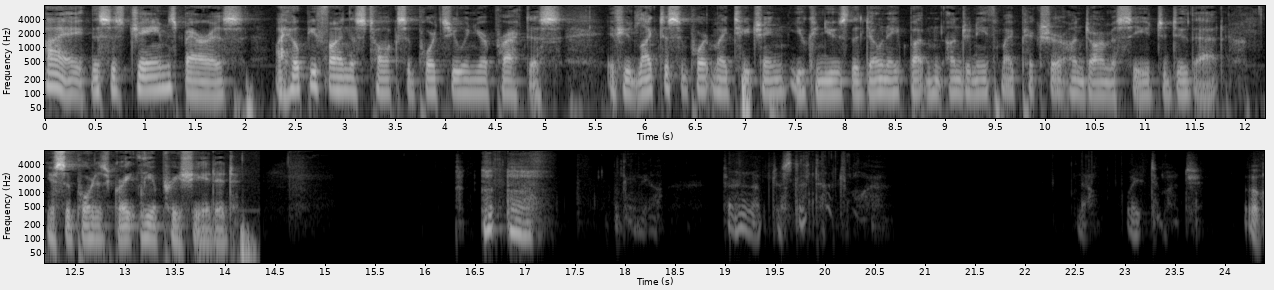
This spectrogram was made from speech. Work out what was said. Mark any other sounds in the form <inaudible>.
Hi, this is James Baraz. I hope you find this talk supports you in your practice. If you'd like to support my teaching, you can use the donate button underneath my picture on Dharma Seed to do that. Your support is greatly appreciated. Turn it up just a touch more. No, way too much. Oh.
